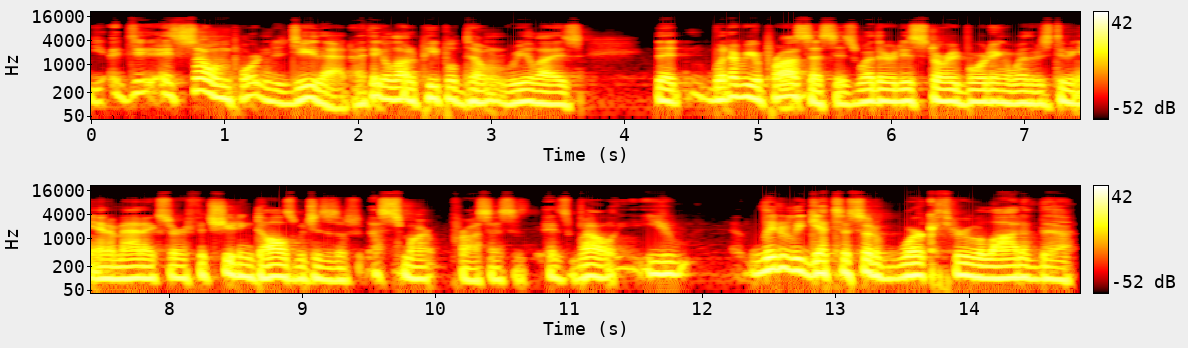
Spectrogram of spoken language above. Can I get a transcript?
Yeah, it's so important to do that. I think a lot of people don't realize that whatever your process is, whether it is storyboarding or whether it's doing animatics or if it's shooting dolls, which is a, a smart process as, as well, you literally get to sort of work through a lot of the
